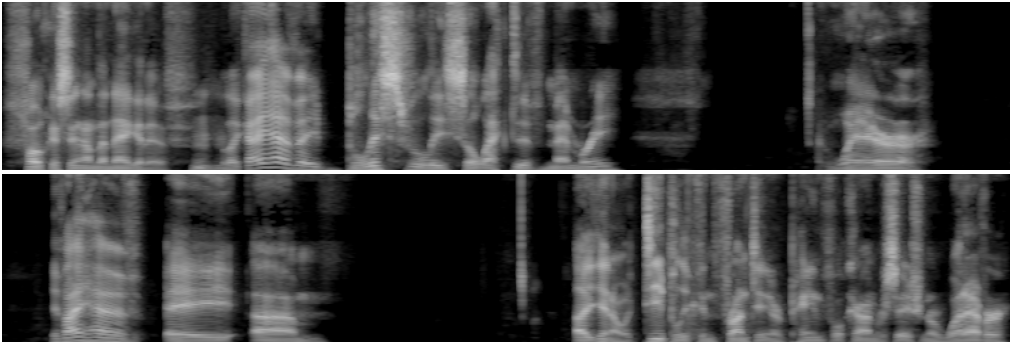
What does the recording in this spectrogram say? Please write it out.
focusing on the negative Mhm. like i have a blissfully selective memory where if i have a um a you know a deeply confronting or painful conversation or whatever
